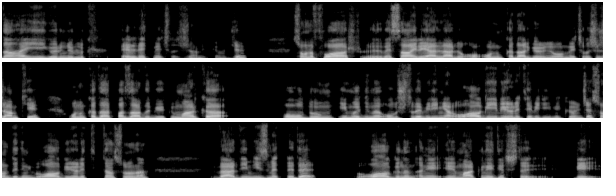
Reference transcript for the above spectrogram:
daha iyi görünürlük elde etmeye çalışacağım ilk önce. Sonra fuar, eee, vs. yerlerde o onun kadar görünür olmaya çalışacağım ki onun kadar pazarda büyük bir marka olduğum imajını oluşturabileyim. Yani o algıyı bir yönetebileyim ilk önce. Sonra dediğim gibi o algıyı yönettikten sonra verdiğim hizmetle de o algının hani, eee, marka nedir? İşte bir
